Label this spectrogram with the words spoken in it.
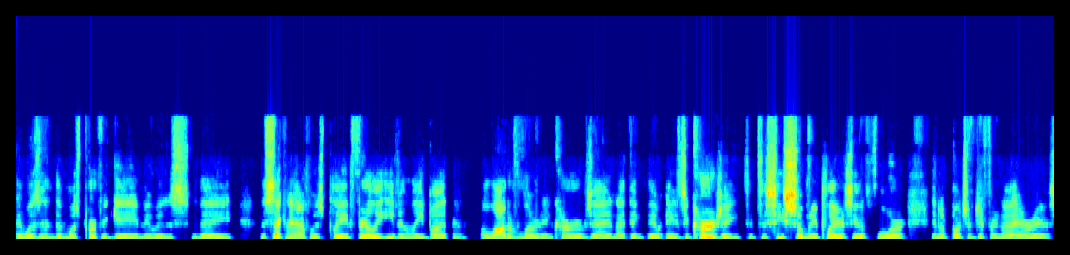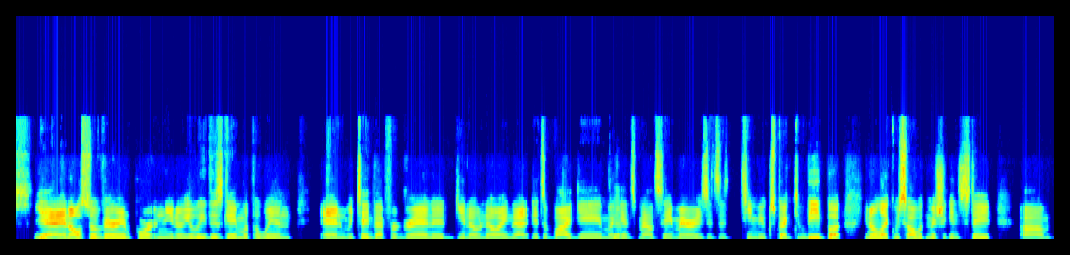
it wasn't the most perfect game. It was they the second half was played fairly evenly, but a lot of learning curves, and I think it's encouraging to, to see so many players see the floor in a bunch of different uh, areas. Yeah, and also very important. You know, you leave this game with a win, and we take that for granted. You know, knowing that it's a buy game yeah. against Mount St. Mary's, it's a team you expect to beat, but you know, like we saw with Michigan State. Um,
